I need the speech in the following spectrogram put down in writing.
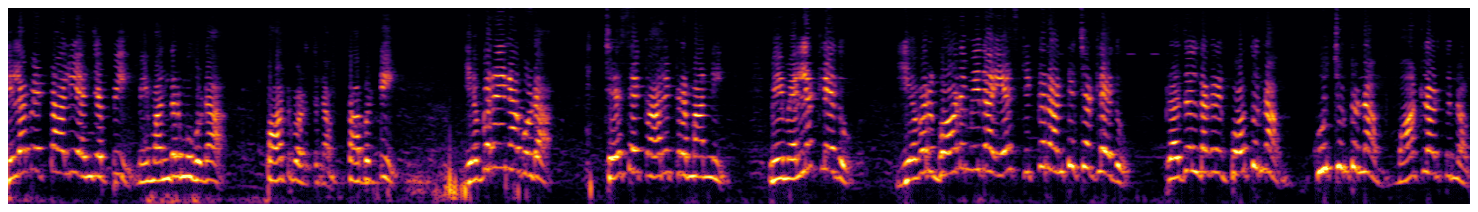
నిలబెట్టాలి అని చెప్పి మేమందరము కూడా పాటుపడుతున్నాం. కాబట్టి ఎవరైనా కూడా చేసే కార్యక్రమాన్ని మేము వెళ్ళట్లేదు. ఎవరి గోడ మీద ఏ స్టిక్కర్ అంటించట్లేదు. ప్రజల దగ్గరికి పోతున్నాం కూర్చుంటున్నాం మాట్లాడుతున్నాం.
